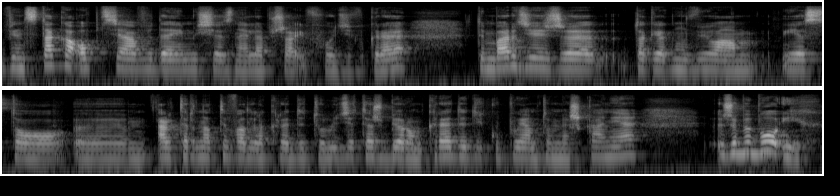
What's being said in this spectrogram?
Więc taka opcja wydaje mi się jest najlepsza i wchodzi w grę. Tym bardziej, że tak jak mówiłam, jest to y, alternatywa dla kredytu. Ludzie też biorą kredyt i kupują to mieszkanie, żeby było ich.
